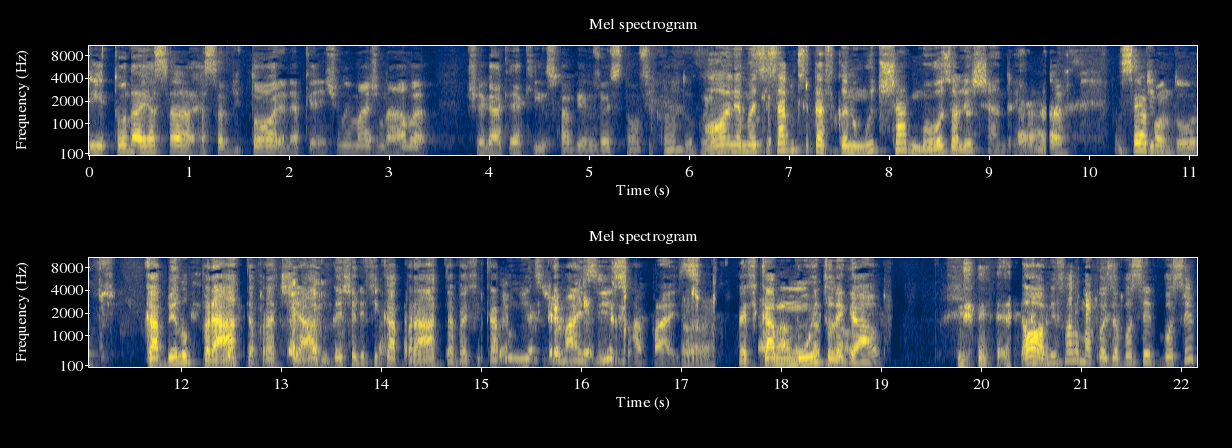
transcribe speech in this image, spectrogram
e toda essa, essa vitória, né? Porque a gente não imaginava chegar até aqui. Os cabelos já estão ficando. Olha, mas você sabe que você está ficando muito charmoso, Alexandre. Ah, você é De... bondoso. Cabelo prata, prateado, deixa ele ficar prata, vai ficar bonito demais isso, rapaz. Ah, vai ficar muito legal. Ó, oh, me fala uma coisa, você, você,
